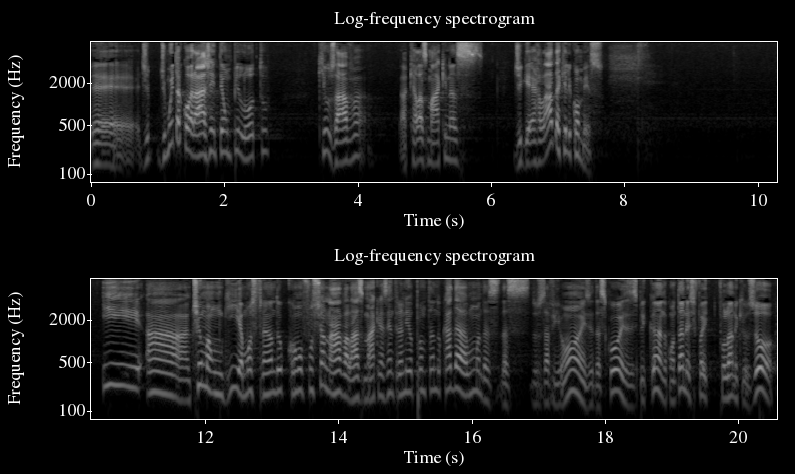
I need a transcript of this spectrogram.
é, de, de muita coragem ter um piloto que usava aquelas máquinas de guerra lá daquele começo. E ah, tinha uma, um guia mostrando como funcionava lá as máquinas entrando e apontando cada uma das, das, dos aviões e das coisas, explicando, contando, esse foi fulano que usou,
